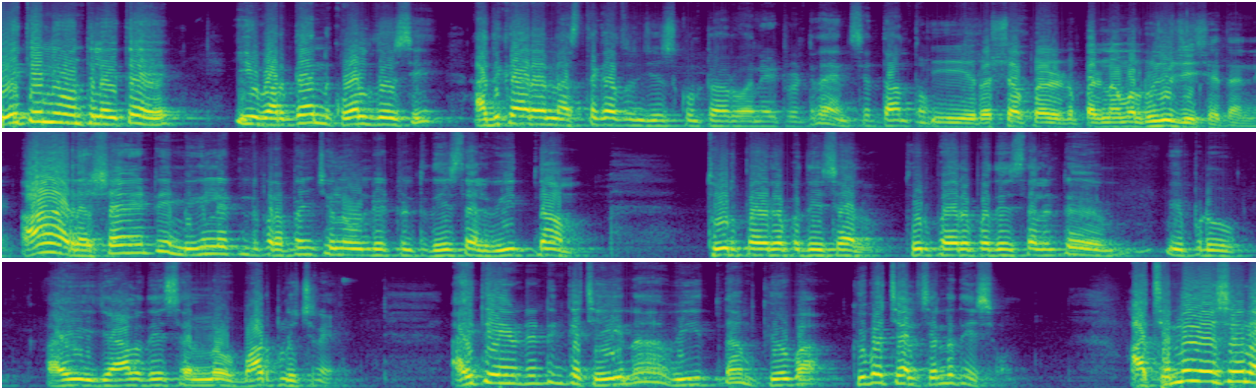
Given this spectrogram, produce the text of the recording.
చైతన్యవంతులైతే ఈ వర్గాన్ని కూలదోసి అధికారాన్ని హస్తగతం చేసుకుంటారు అనేటువంటిది ఆయన సిద్ధాంతం. ఈ రష్యా పరి- పరిణామాలు రుజువు చేసేదాన్ని. ఆ రష్యా అంటే మిగిలినటువంటి ప్రపంచంలో ఉండేటువంటి దేశాలు వియత్నాం తూర్పు ఐరోపా దేశాలు. తూర్పు ఐరోపా దేశాలు అంటే ఇప్పుడు అవి చాలా దేశాల్లో మార్పులు వచ్చినాయి. అయితే ఏమిటంటే ఇంకా చైనా వియత్నాం క్యూబా క్యూబా చాలా చిన్న దేశం. ఆ చిన్న దేశంలో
